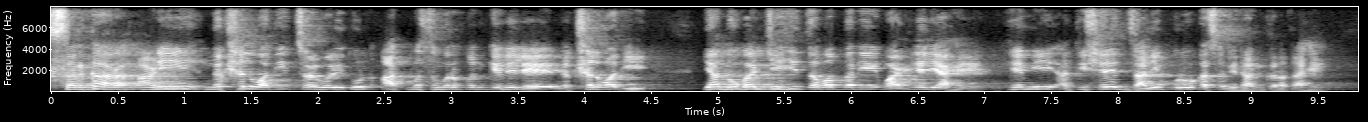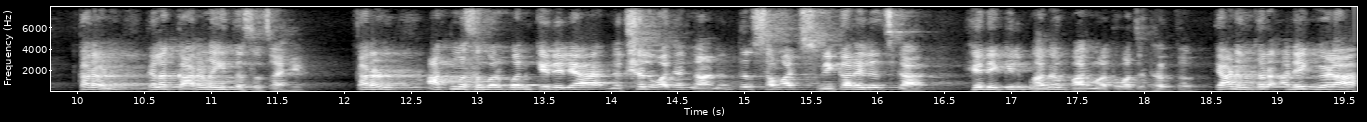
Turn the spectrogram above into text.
सरकार आणि नक्षलवादी चळवळीतून आत्मसमर्पण केलेले नक्षलवादी या दोघांचीही जबाबदारी वाढलेली आहे हे मी अतिशय जाणीवपूर्वक असं विधान करत आहे. कारण त्याला कारणही तसंच आहे. कारण आत्मसमर्पण केलेल्या नक्षलवाद्यांना नंतर समाज स्वीकारेलच का हे देखील पाहणं फार महत्वाचं ठरतं. त्यानंतर अनेक वेळा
